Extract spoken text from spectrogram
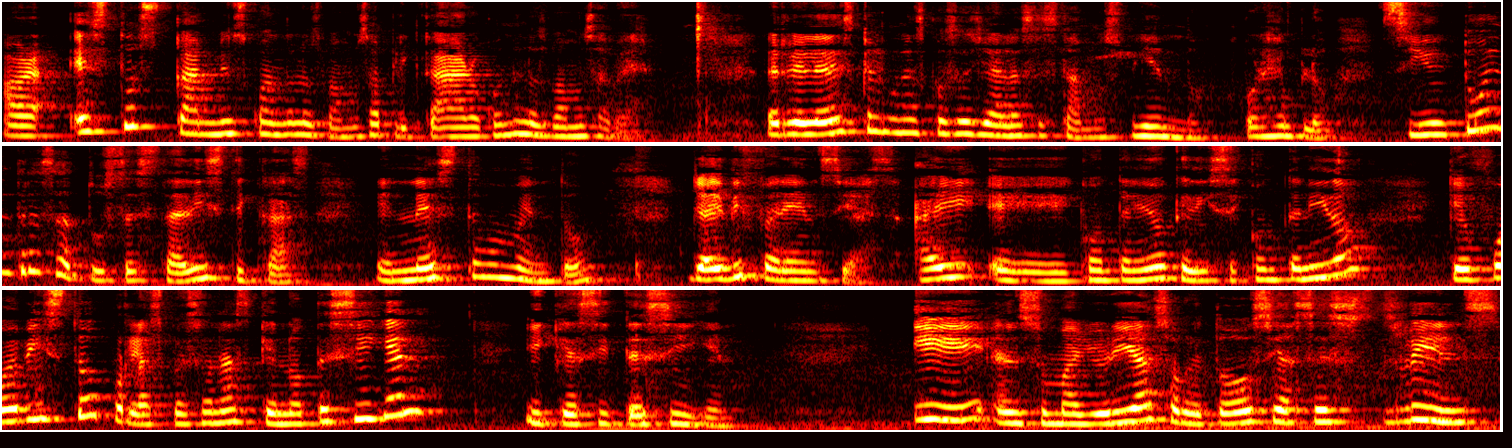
Ahora, estos cambios, ¿cuándo los vamos a aplicar o cuándo los vamos a ver? La realidad es que algunas cosas ya las estamos viendo. Por ejemplo, si tú entras a tus estadísticas en este momento, ya hay diferencias. Hay eh, contenido que dice contenido que fue visto por las personas que no te siguen y que sí te siguen. Y en su mayoría, sobre todo si haces reels,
